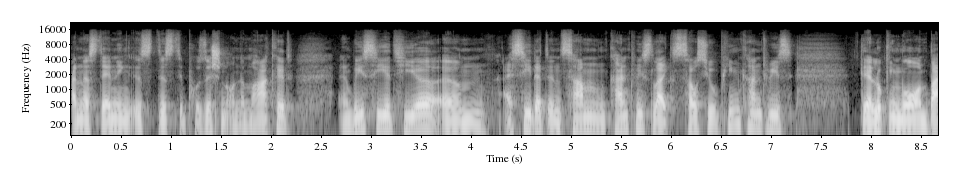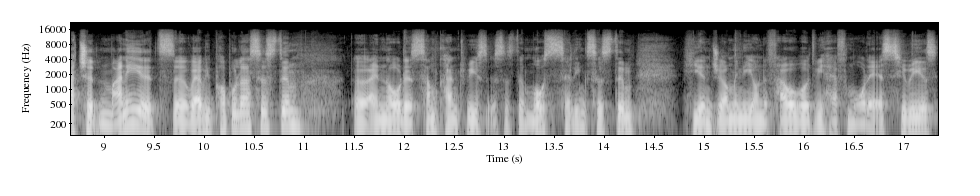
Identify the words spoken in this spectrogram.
understanding is this the position on the market. And we see it here um, i see that in some countries like south european countries they're looking more on budget and money. It's a very popular system. Uh, i know that some countries this is the most selling system. Here in germany on the Faro world we have more the s series.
